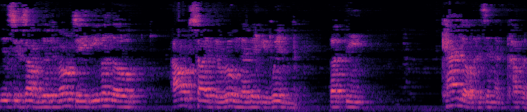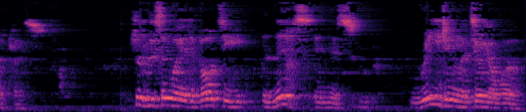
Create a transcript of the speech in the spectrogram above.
this example, the devotee, even though outside the room there may be wind, but the candle is in a covered place. So in the same way, a devotee lives in this raging material world,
